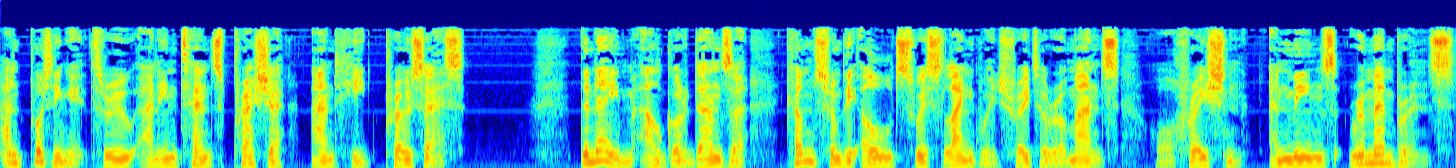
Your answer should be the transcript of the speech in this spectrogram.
and putting it through an intense pressure and heat process. The name Algordanza comes from the Old Swiss language Rätoromance or Thracian and means remembrance.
